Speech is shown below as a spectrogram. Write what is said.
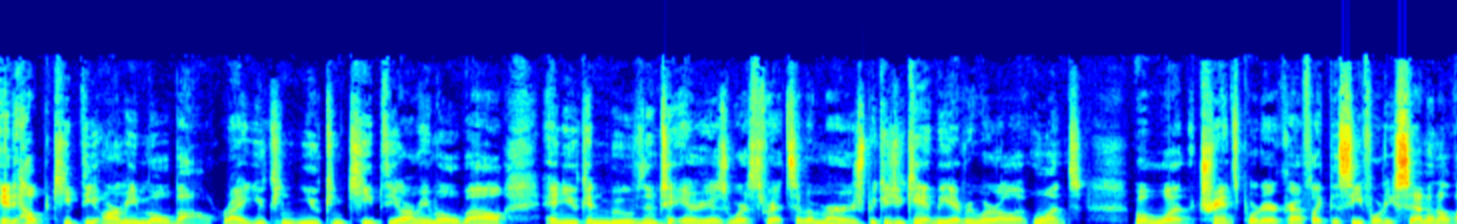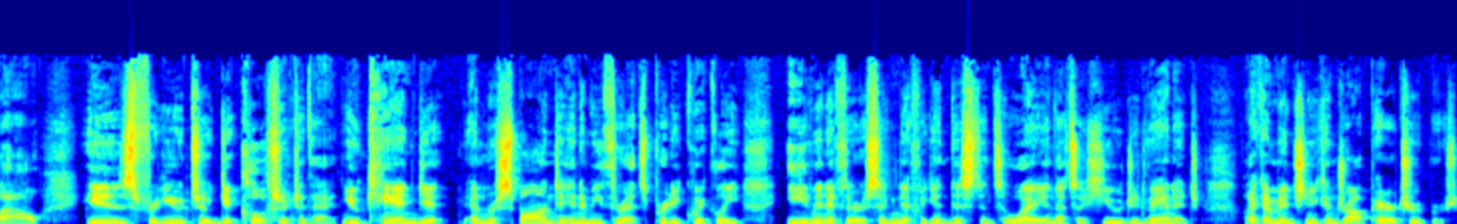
it helped keep the army mobile, right? You can you can keep the army mobile and you can move them to areas where threats have emerged because you can't be everywhere all at once. But what transport aircraft like the C-47 allow is for you to get closer to that. You can get and respond to enemy threats pretty quickly even if they're a significant distance away and that's a huge advantage. Like I mentioned, you can drop paratroopers.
